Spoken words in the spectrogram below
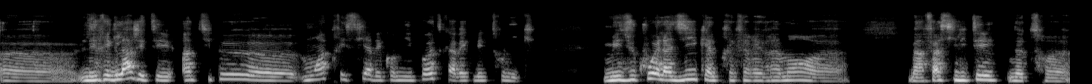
euh, les réglages étaient un petit peu moins précis avec Omnipod qu'avec Medtronic. Mais du coup, elle a dit qu'elle préférait vraiment bah, faciliter notre,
